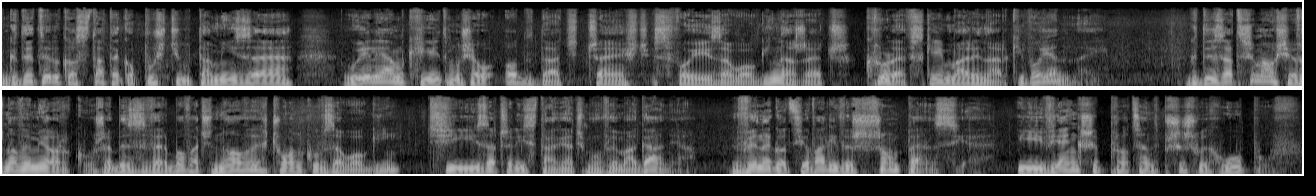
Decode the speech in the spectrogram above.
Gdy tylko statek opuścił Tamizę, William Kidd musiał oddać część swojej załogi na rzecz królewskiej marynarki wojennej. Gdy zatrzymał się w Nowym Jorku, żeby zwerbować nowych członków załogi, ci zaczęli stawiać mu wymagania. Wynegocjowali wyższą pensję i większy procent przyszłych łupów,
